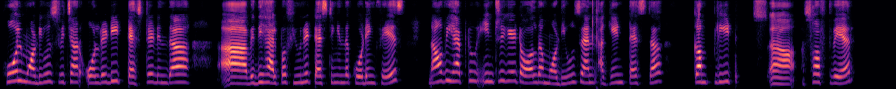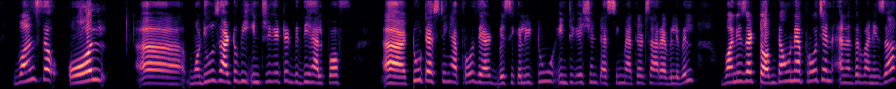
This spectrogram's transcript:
whole modules which are already tested in the uh, with the help of unit testing in the coding phase. Now, we have to integrate all the modules and again test the complete uh, software, once the all uh, modules are to be integrated with the help of uh, two testing approach, there are basically two integration testing methods are available. One is a top down approach and another one is a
